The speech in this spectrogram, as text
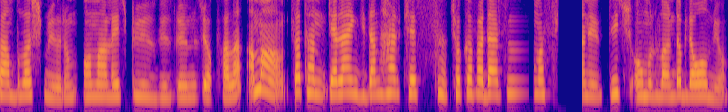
Ben bulaşmıyorum. Onlarla hiçbir yüzgüzlüğümüz yok falan. Ama zaten gelen giden herkes çok affedersiniz ama hani hiç omurlarında bile olmuyor.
